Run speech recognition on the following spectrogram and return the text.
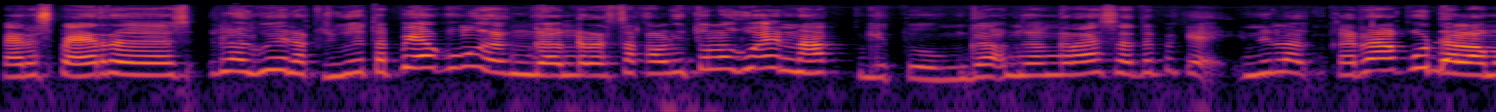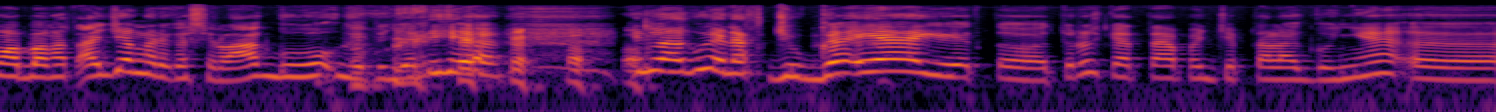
peres-peres, lagu enak juga, tapi aku nggak nggak ngerasa kalau itu lagu enak gitu, nggak nggak ngerasa tapi kayak ini lag- karena aku udah lama banget aja nggak dikasih lagu gitu, jadi ya ini lagu enak juga ya gitu. Terus kata pencipta lagunya, eh,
